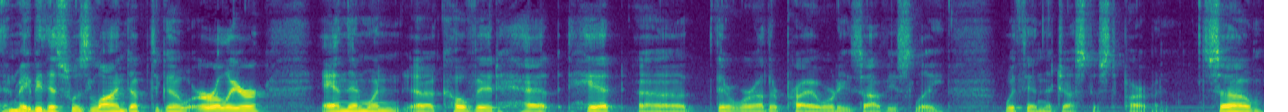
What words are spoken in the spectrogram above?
And maybe this was lined up to go earlier, and then when uh, COVID hit, hit uh, there were other priorities, obviously, within the Justice Department. So.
